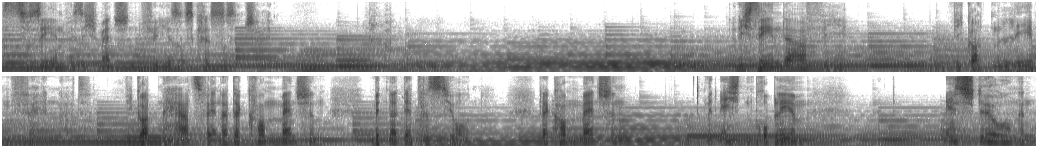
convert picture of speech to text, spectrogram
ist zu sehen, wie sich Menschen für Jesus Christus entscheiden. Wenn ich sehen darf, wie, wie Gott ein Leben verändert, wie Gott ein Herz verändert, da kommen Menschen mit einer Depression da kommen Menschen mit echten Problemen, Essstörungen,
